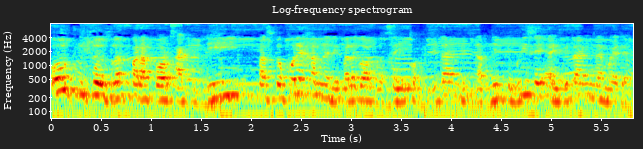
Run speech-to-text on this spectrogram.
autre chose la par rapport ak lii parce que ku ne xam na ni bala nga wax ko sëy wax vitamine ndax nit ki buy sëy ay vitamine la mooy def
